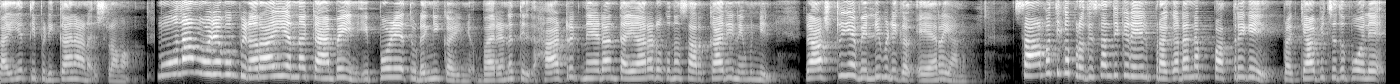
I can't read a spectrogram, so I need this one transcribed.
കയ്യെത്തിപ്പിടിക്കാനാണ് ശ്രമം. മൂന്നാം ഊഴവും പിണറായി എന്ന ക്യാമ്പയിൻ ഇപ്പോഴേ തുടങ്ങിക്കഴിഞ്ഞു. ഭരണത്തിൽ ഹാട്രിക് നേടാൻ തയ്യാറെടുക്കുന്ന സർക്കാരിന് മുന്നിൽ രാഷ്ട്രീയ വെല്ലുവിളികൾ ഏറെയാണ്. സാമ്പത്തിക പ്രതിസന്ധിക്കിടയിൽ പ്രകടന പത്രികയിൽ പ്രഖ്യാപിച്ചതുപോലെ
